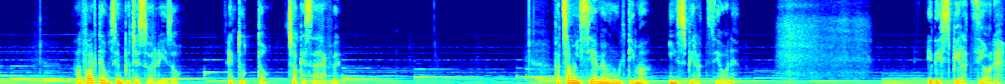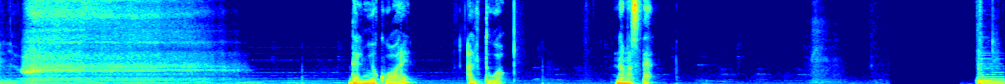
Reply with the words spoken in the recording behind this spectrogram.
A volte un semplice sorriso è tutto ciò che serve. Facciamo insieme un'ultima ispirazione ed espirazione. Dal mio cuore al tuo. Namaste.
